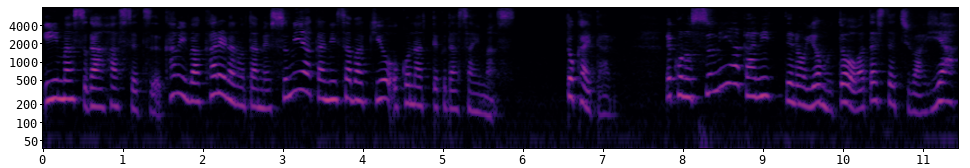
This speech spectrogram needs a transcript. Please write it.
言いますが8節神は彼らのため速やかに裁きを行ってくださいます。と書いてある。でこの「速やかに」っていうのを読むと私たちはいや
